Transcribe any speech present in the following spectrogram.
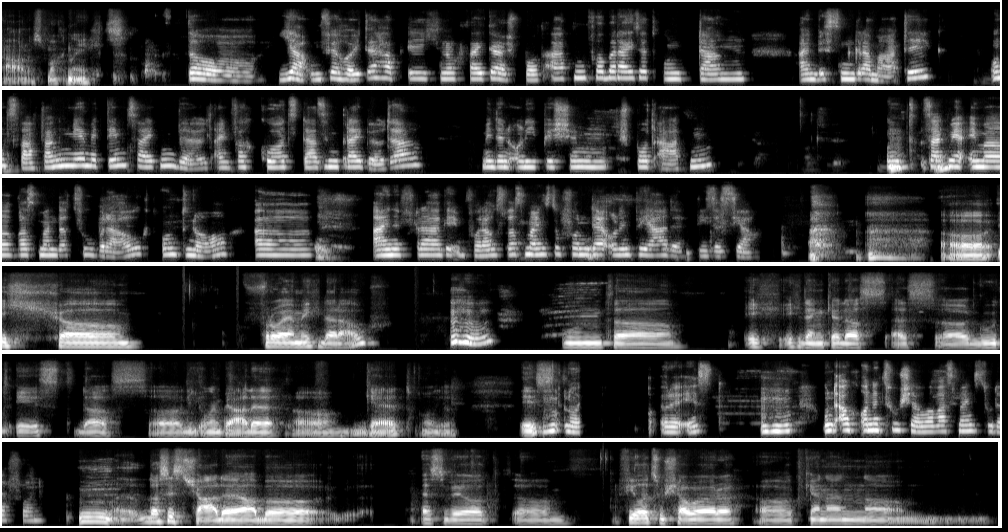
Ja, das macht nichts. So, ja, und für heute habe ich noch weitere Sportarten vorbereitet und dann ein bisschen Grammatik. Und zwar fangen wir mit dem zweiten Bild einfach kurz. Da sind drei Bilder mit den olympischen Sportarten. Und sag okay. mir immer, was man dazu braucht. Und noch äh, eine Frage im Voraus. Was meinst du von der Olympiade dieses Jahr? Äh, ich äh, freue mich darauf Mhm. und äh, ich, ich denke, dass es äh, gut ist, dass äh, die Olympiade äh, geht oder ist. Mhm. Oder ist? Mhm. Und auch ohne Zuschauer, was meinst du davon? Hm, Das ist schade, aber es wird ähm, viele Zuschauer äh, können ähm,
